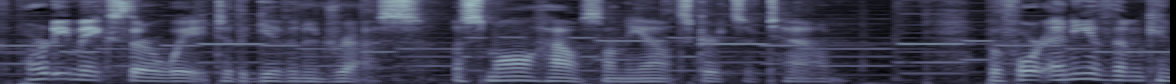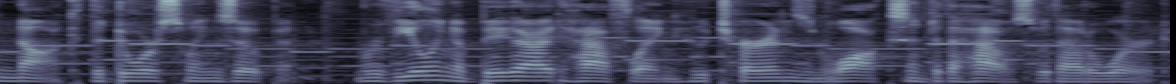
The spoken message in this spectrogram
The party makes their way to the given address, a small house on the outskirts of town. Before any of them can knock, the door swings open, revealing a big eyed halfling who turns and walks into the house without a word.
